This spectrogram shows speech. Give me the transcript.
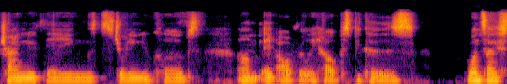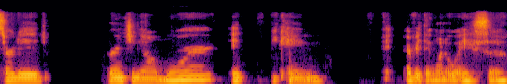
trying new things, joining new clubs, um, it all really helps because once I started branching out more, it became everything went away. So,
